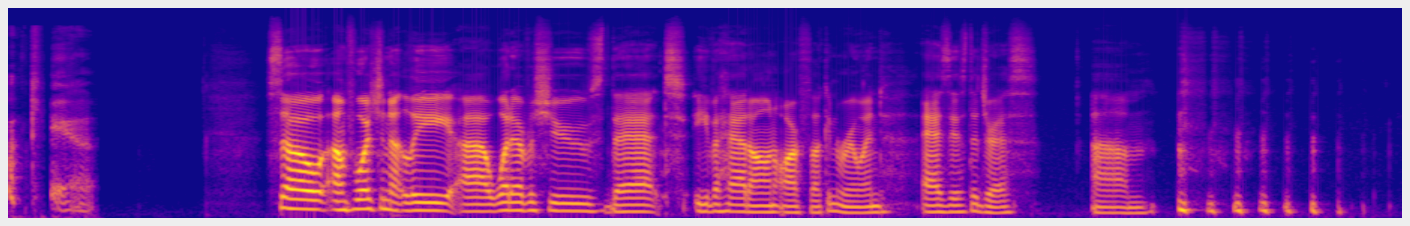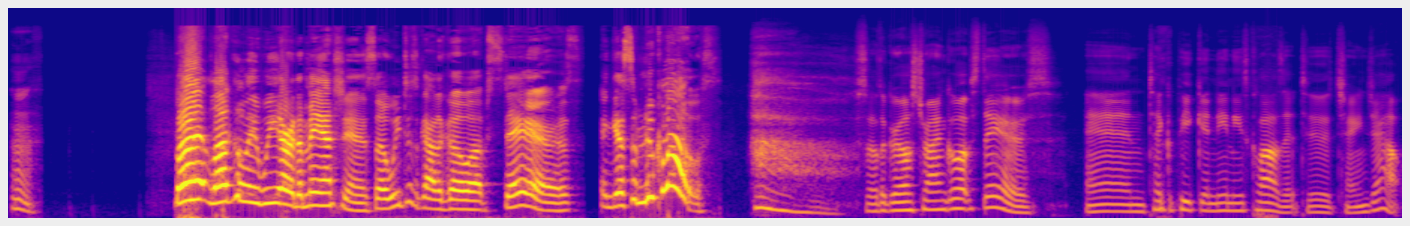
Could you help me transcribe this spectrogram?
I can't. So, unfortunately, uh, whatever shoes that Eva had on are fucking ruined, as is the dress. Um, But luckily we are at a mansion, so we just got to go upstairs and get some new clothes. so the girls try and go upstairs and take a peek in Nene's closet to change out.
